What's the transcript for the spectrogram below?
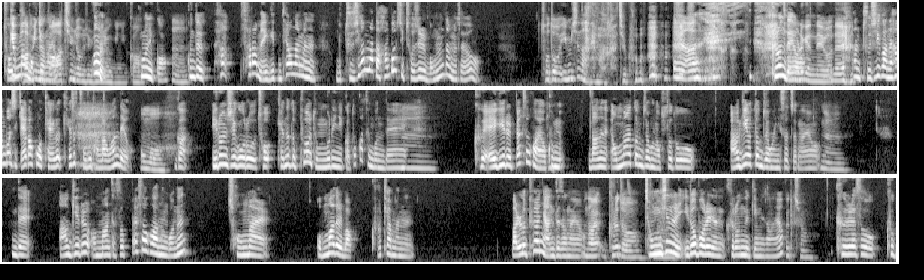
그게 밥이니까 먹잖아요. 아침 점심 응. 저녁이니까. 그러니까. 응. 근데 한, 사람 애기 태어나면은 뭐 두 시간마다 한 번씩 젖을 먹는다면서요. 저도 임신 안 해봐가지고 네, 아, 잘 그런데요. 모르겠네요. 네. 한 두 시간에 한 번씩 깨갖고 개- 계속 젖을 달라고 한대요. 어머. 그러니까 이런 식으로 저 걔네도 푸어 동물이니까 똑같은 건데 음. 그 애기를 뺏어가요. 그럼 나는 엄마였던 적은 없어도 아기였던 적은 있었잖아요. 네. 근데 아기를 엄마한테서 뺏어가는 거는 정말 엄마들 막 그렇게 하면은 말로 표현이 안 되잖아요. 나 그러죠. 정신을 잃어버리는 그런 느낌이잖아요. 그렇죠. 그래서 그,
